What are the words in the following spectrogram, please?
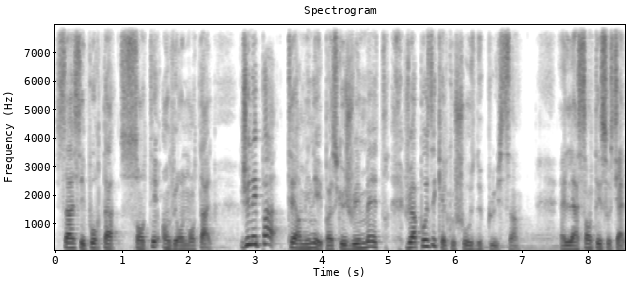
Ça, c'est pour ta santé environnementale. Je n'ai pas terminé parce que je vais mettre, je vais apposer quelque chose de plus sain. La santé sociale.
